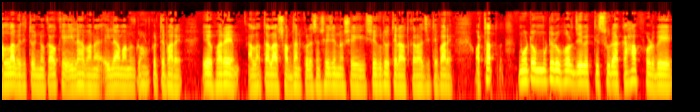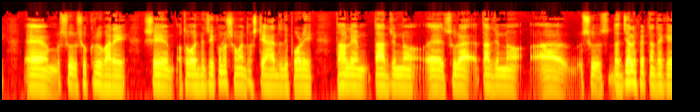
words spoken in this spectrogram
আল্লাহ ব্যতীত অন্য কাউকে ইলাহ বানা, ইলাহ মানুষ গ্রহণ করতে পারে, এ ব্যাপারে আল্লাহ তালা সাবধান করেছেন সেই জন্য সেই, সেগুলিও তেলাওয়াত করা যেতে পারে। অর্থাৎ মোটো মুটের উপর যে ব্যক্তি সুরা কাহাফ পড়বে শুক্রবারে সে অথবা অন্য যে কোনো সময় দশটি আয়াত যদি পড়ে, তাহলে তার জন্য সুরা, তার জন্য দাজ্জালের ফেতনা থেকে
